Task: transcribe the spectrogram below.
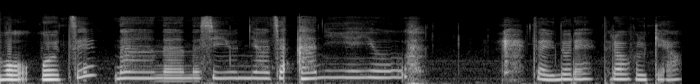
뭐, 뭐였지? 나나나 쉬운 여자 아니에요. 자, 이 노래 들어볼게요.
